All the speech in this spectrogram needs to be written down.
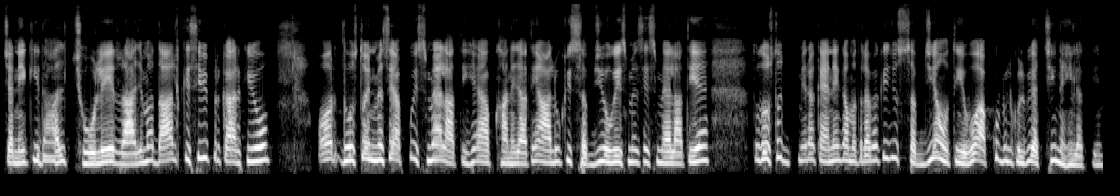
चने की दाल, छोले, राजमा दाल, किसी भी प्रकार की हो और दोस्तों, इनमें से आपको स्मेल आती है, आप खाने जाते हैं, आलू की सब्ज़ी हो गई, इसमें से स्मेल आती है। तो दोस्तों, मेरा कहने का मतलब है कि जो सब्ज़ियाँ होती हैं, वो आपको बिल्कुल भी अच्छी नहीं लगती।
